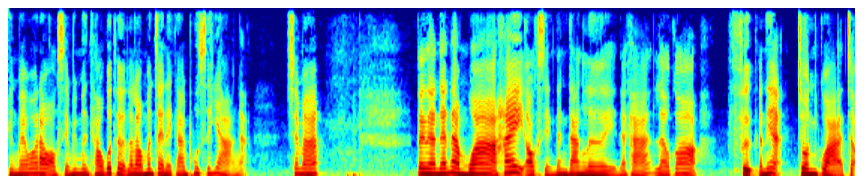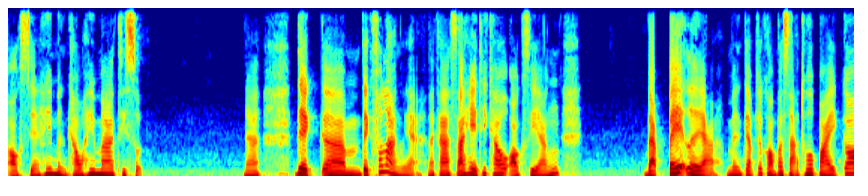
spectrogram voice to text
ถึงแม้ว่าเราออกเสียงไม่เหมือนเขาก็เถอะแล้วเรามั่นใจในการพูดสักอย่างอะ่ะ ใช่ไหมดังนั้นแนะนำว่าให้ออกเสียงดัง ๆเลยนะคะ แล้วก็ฝึกอันเนี้ยจนกว่าจะออกเสียงให้เหมือนเขาให้มากที่สุดนะเด็กเด็กฝรั่งเนี่ยนะคะสาเหตุที่เขาออกเสียงแบบเป๊ะเลยอะ่ะเหมือนกับเจ้าของภาษาทั่วไปก็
